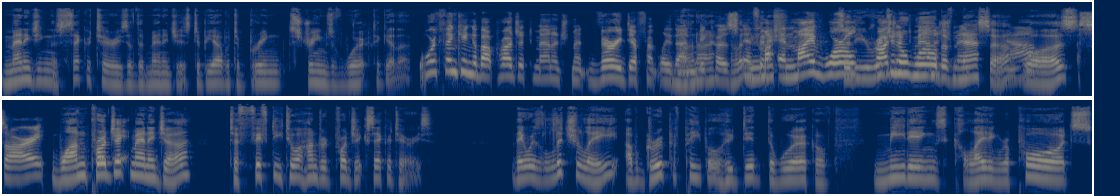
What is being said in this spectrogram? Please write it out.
managing the secretaries of the managers to be able to bring streams of work together. We're thinking about project management very differently then, no, no. because in my, in my world, so the original world of NASA was sorry one project manager to fifty to hundred project secretaries. There was literally a group of people who did the work of meetings, collating reports,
